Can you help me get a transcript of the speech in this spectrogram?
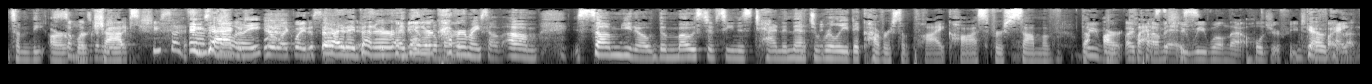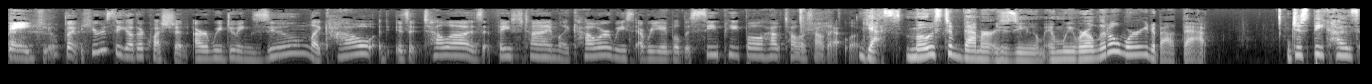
some of the art Someone's be like, workshops. "She said $7." exactly. You're like, "Wait a second, right, I better I better little cover more." myself. Um, some you know the most I've seen is ten, and that's really to cover supply costs for some of the We- art I classes. promise you, we will not hold your feet to the Okay, fire on that. thank you. But here's the other question: Are we doing Zoom? Like, how is it? Tele? Is it FaceTime? Like, how are we? Are we able to see people? How? Tell us how that looks. Yes, most of them are Zoom, and we were a little worried about that. Just because,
